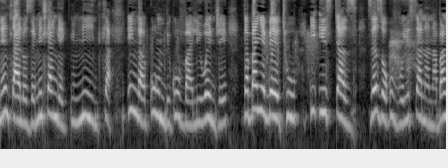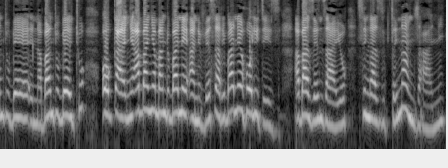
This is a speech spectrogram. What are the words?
neentlalo zemihla ngemihla? Ingakumbi kuvaliwe nje ngabanye bethu ii-easters zezokuvuyisana nabantu be nabantu bethu okanye abanye abantu banee-anniversary banee-holidays abazenzayo. Singazigcina njani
